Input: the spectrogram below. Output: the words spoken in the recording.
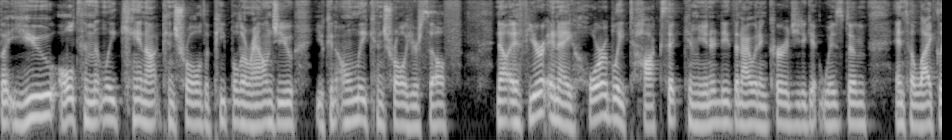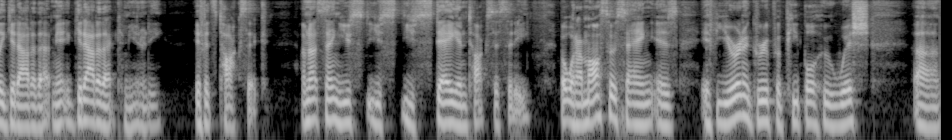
but you ultimately cannot control the people around you. You can only control yourself. Now, if you're in a horribly toxic community, then I would encourage you to get wisdom and to likely get out of that get out of that community if it's toxic. I'm not saying you you you stay in toxicity, but what I'm also saying is if you're in a group of people who wish uh,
